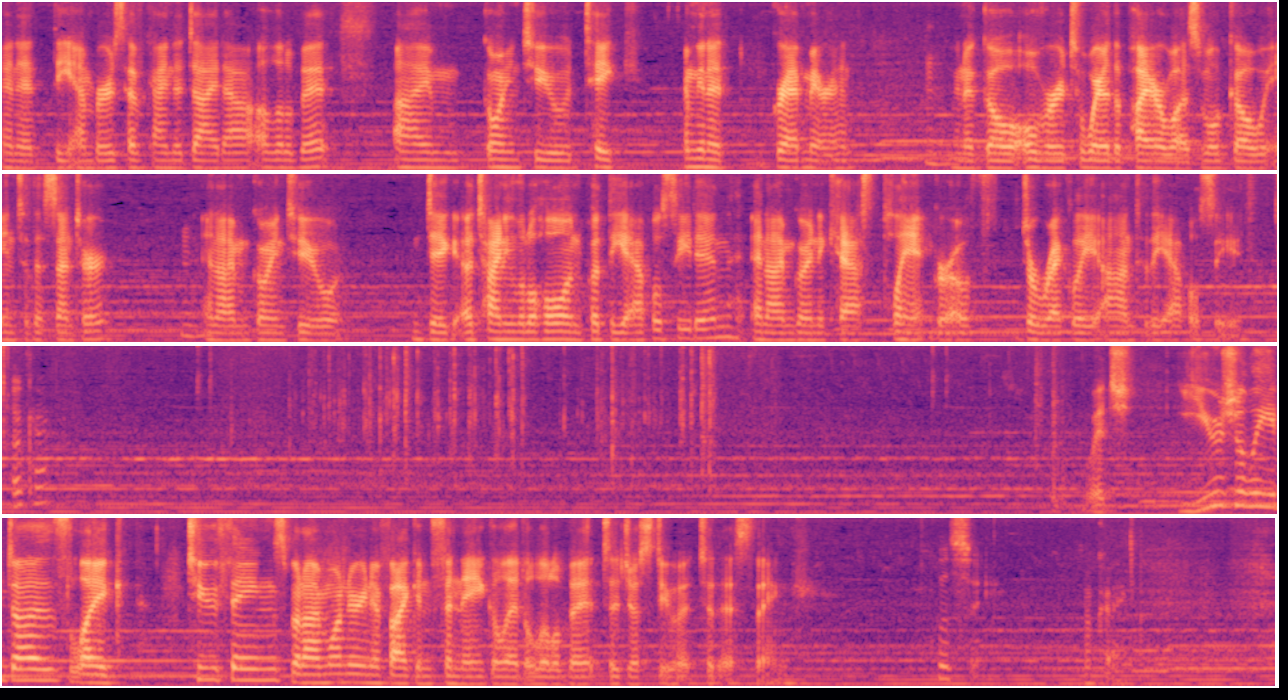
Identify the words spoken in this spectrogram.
and it, the embers have kind of died out a little bit, I'm going to take. I'm gonna grab Marin. I'm Mhm. gonna go over to where the pyre was. We'll go into the center, Mhm. and I'm going to dig a tiny little hole and put the apple seed in, and I'm going to cast plant growth directly onto the apple seed. Okay. Which usually does like two things, but I'm wondering if I can finagle it a little bit to just do it to this thing. We'll see. Okay.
